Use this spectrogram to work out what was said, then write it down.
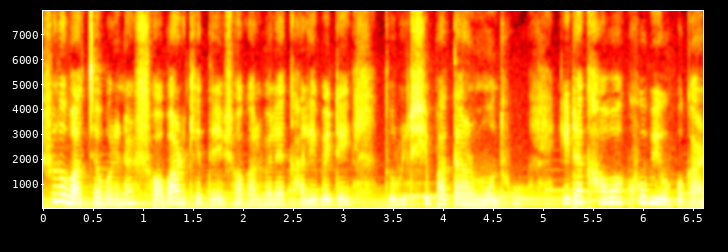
শুধু বাচ্চা বলে না সবার ক্ষেত্রে সকালবেলায় খালি পেটে তুলসী পাতা আর মধু এটা খাওয়া খুবই উপকার।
